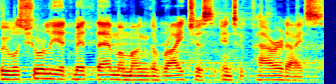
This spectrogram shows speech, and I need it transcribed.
we will surely admit them among the righteous into paradise.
